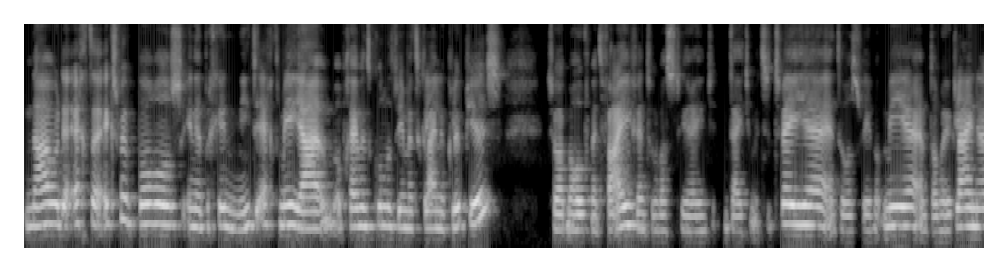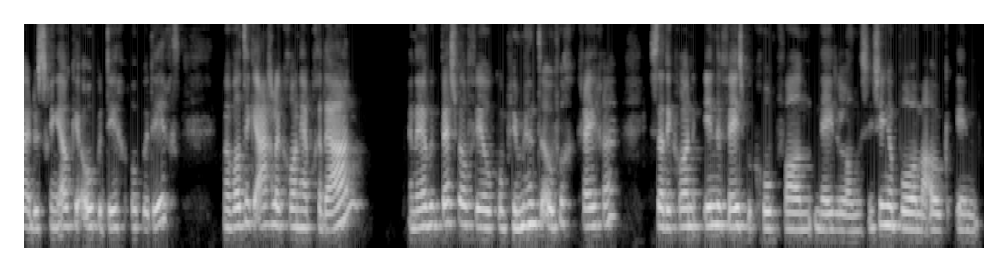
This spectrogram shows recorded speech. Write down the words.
Nou, de echte expertborrels in het begin niet echt meer. Ja, op een gegeven moment kon het weer met kleine clubjes. Zo had mijn hoofd met vijf en toen was het weer een, een tijdje met z'n tweeën en toen was het weer wat meer en dan weer kleiner. Dus het ging elke keer open, dicht, open, dicht. Maar wat ik eigenlijk gewoon heb gedaan, en daar heb ik best wel veel complimenten over gekregen, is dat ik gewoon in de Facebookgroep van Nederlanders in Singapore, maar ook in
